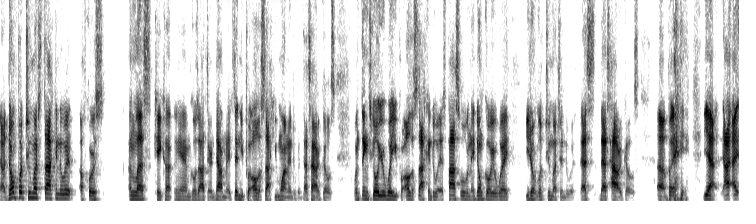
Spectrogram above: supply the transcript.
uh, don't put too much stock into it. Of course, unless Cade Cunningham goes out there and dominates. Then you put all the stock you want into it. That's how it goes. When things go your way, you put all the stock into it as possible. When they don't go your way, you don't look too much into it. That's that's how it goes. Uh, but yeah, I, I,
